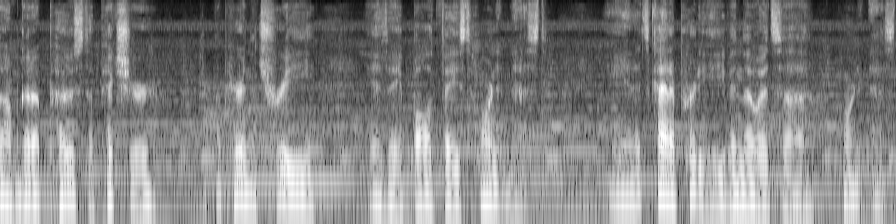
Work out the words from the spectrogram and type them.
So I'm gonna post a picture up here in the tree is a bald-faced hornet nest. And it's kind of pretty, even though it's a hornet nest.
